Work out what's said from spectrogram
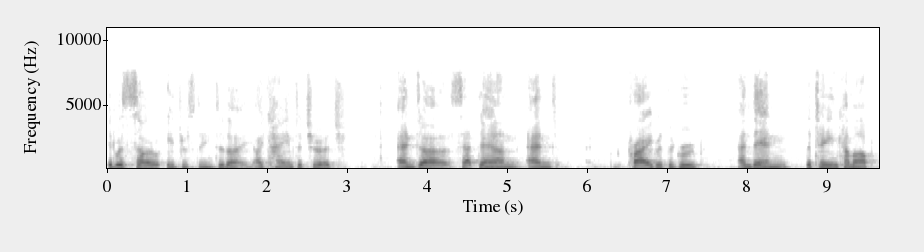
it was so interesting today. I came to church and uh, sat down and prayed with the group, and then the team come up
